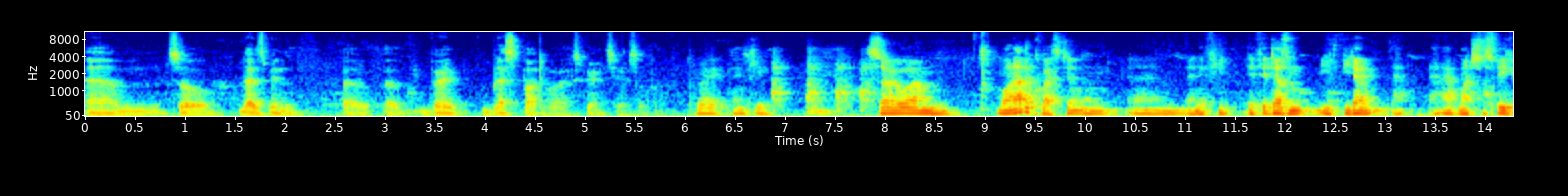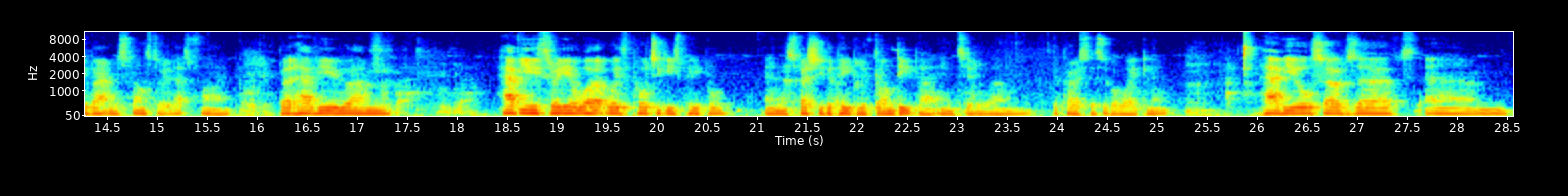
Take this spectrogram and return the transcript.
Um, so that's been a, a very blessed part of our experience here so far. Great, thank you. So, um, one other question, and um, and if you if it doesn't if you don't have much to speak about in response to it, that's fine. But have you um, have you through your work with Portuguese people, and especially the people who've gone deeper into um, the process of awakening, have you also observed um,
